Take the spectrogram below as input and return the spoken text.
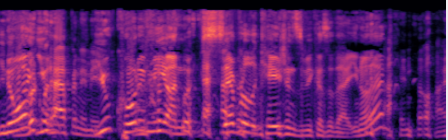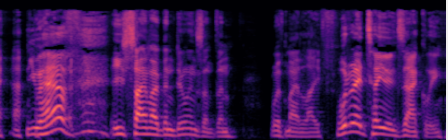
You know what? Look you, what happened to me. You quoted me on several happened. occasions because of that. You know that? I know. I have. You have. Each time I've been doing something with my life. What did I tell you exactly?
